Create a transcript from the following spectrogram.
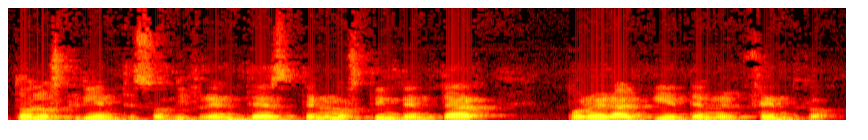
todos los clientes son diferentes, tenemos que intentar poner al cliente en el centro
